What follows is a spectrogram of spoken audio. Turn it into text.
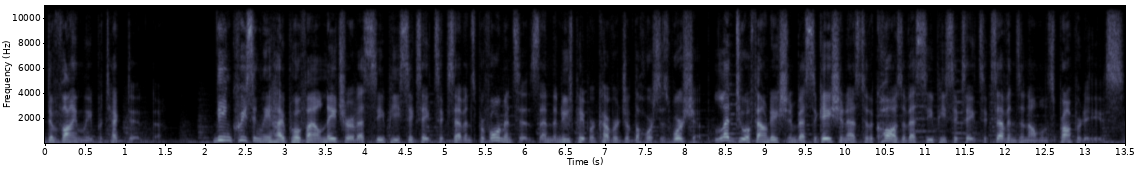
divinely protected. The increasingly high profile nature of SCP 6867's performances and the newspaper coverage of the horse's worship led to a Foundation investigation as to the cause of SCP 6867's anomalous properties.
